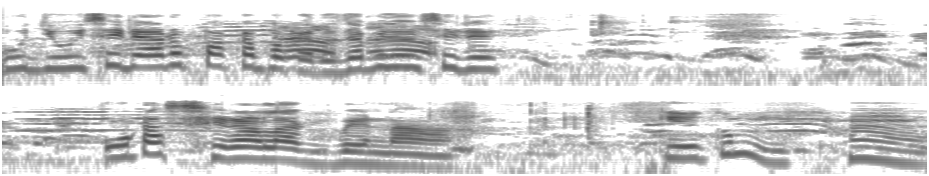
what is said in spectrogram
ওই যে ওই সাইডে আরও পাকা পাকা যাবে ওই সাইডে ওটা সেরা লাগবে না। কিরকমই? হুম।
